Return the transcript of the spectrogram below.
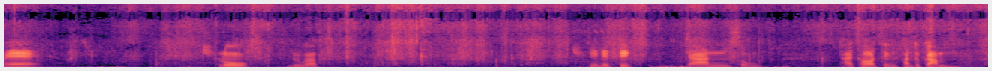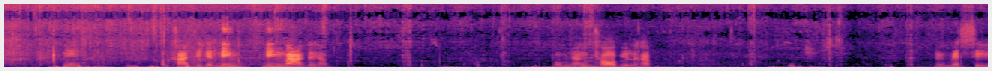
แม่ ลูก ดูครับ จีเนติก การส่งถ่ายทอดถึงพันธุกรรม นี่ค่อนข้างที่จะนิ่งนิ่งมากเลยครับ ผมยังชอบอยู่เลยครับหนึ่งเม็ดสี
